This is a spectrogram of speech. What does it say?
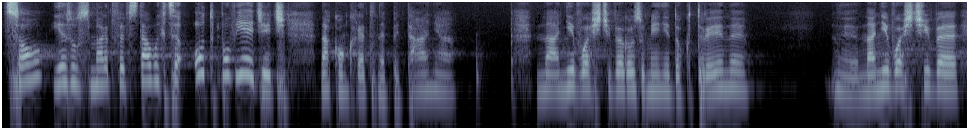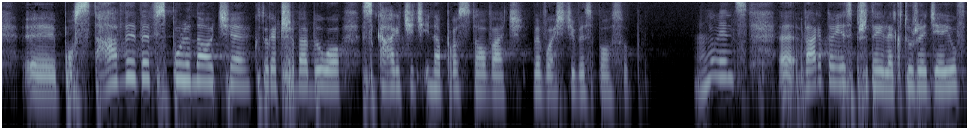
co Jezus zmartwychwstały chce odpowiedzieć na konkretne pytania, na niewłaściwe rozumienie doktryny, Y, na niewłaściwe y, postawy we wspólnocie, które trzeba było skarcić i naprostować we właściwy sposób. No więc e, warto jest przy tej lekturze dziejów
